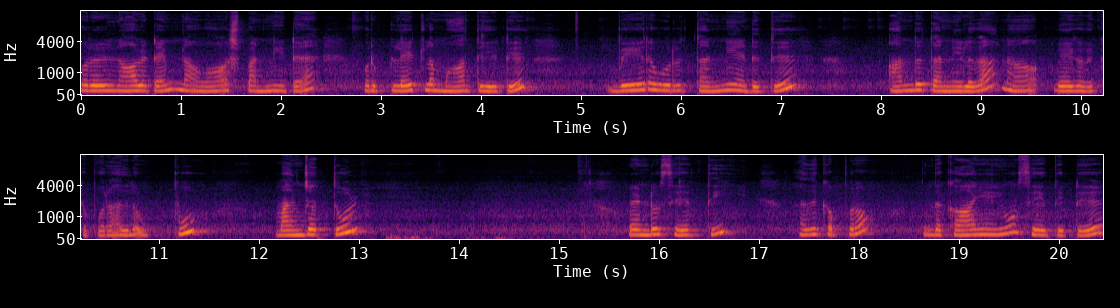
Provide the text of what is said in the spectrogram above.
ஒரு நாலு டைம் நான் வாஷ் பண்ணிவிட்டேன் ஒரு பிளேட்டில் மாற்றிட்டு வேறு ஒரு தண்ணி எடுத்து அந்த தண்ணியில் தான் நான் வேக வைக்க போகிறேன் அதில் உப்பு மஞ்சத்தூள் ரெண்டும் சேர்த்து அதுக்கப்புறம் இந்த காயையும் சேர்த்துட்டு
